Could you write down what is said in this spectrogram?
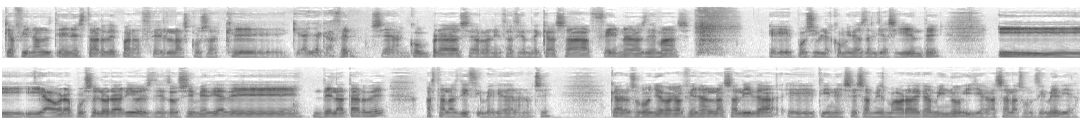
Que al final tienes tarde para hacer las cosas que, que haya que hacer. Sean compras, sea organización de casa, cenas, demás. Eh, posibles comidas del día siguiente y, ahora pues el horario es de dos y media de, la tarde hasta las diez y media de la noche claro eso conlleva que al final la salida eh, tienes esa misma hora de camino y llegas a las once y media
